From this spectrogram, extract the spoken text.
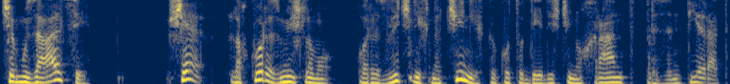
če muzealci še lahko razmišljamo o različnih načinih, kako to dediščino hraniti, prezentirati,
